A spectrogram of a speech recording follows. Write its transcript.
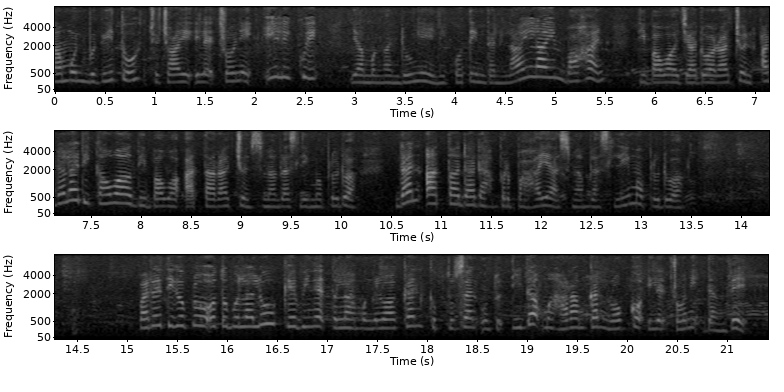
Namun begitu, cecair elektronik e-liquid yang mengandungi nikotin dan lain-lain bahan di bawah jadual racun adalah dikawal di bawah Akta Racun 1952 dan Akta Dadah Berbahaya 1952. Pada 30 Oktober lalu, Kabinet telah mengeluarkan keputusan untuk tidak mengharamkan rokok elektronik dan vape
